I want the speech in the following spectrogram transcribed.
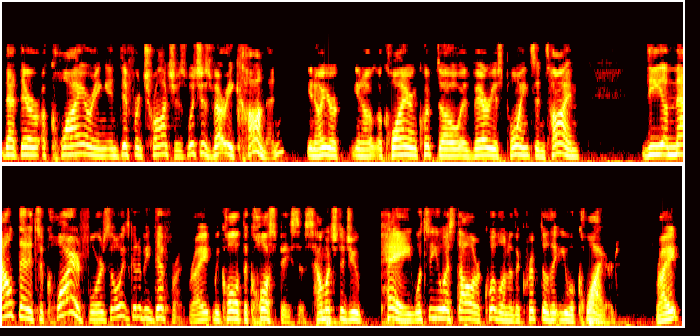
that they're acquiring in different tranches, which is very common. You know, you're you know acquiring crypto at various points in time. The amount that it's acquired for is always going to be different, right? We call it the cost basis. How much did you pay? What's the US dollar equivalent of the crypto that you acquired, right?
